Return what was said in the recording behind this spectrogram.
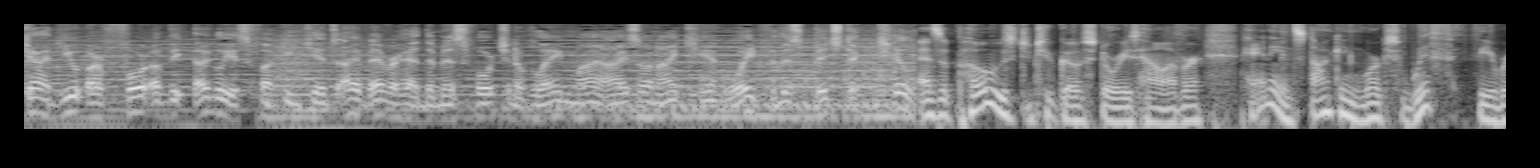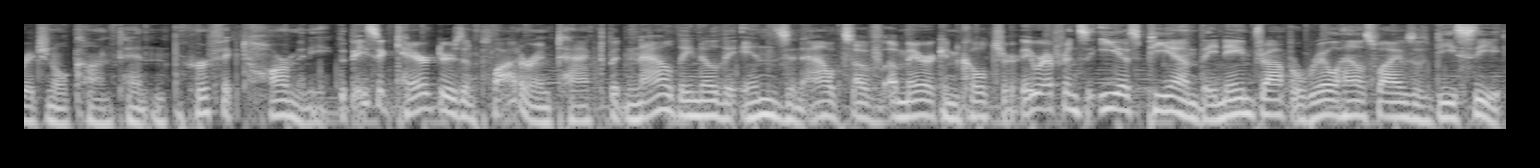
God, you are four of the ugliest fucking kids I've ever had the misfortune of laying my eyes on. I can't wait for this bitch to kill. As opposed to Ghost Stories, however, Panty and Stocking works with the original content in perfect harmony. The basic characters and plot are intact, but now they know the ins and outs of American culture. They reference E ESPN, they name drop Real Housewives of DC.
